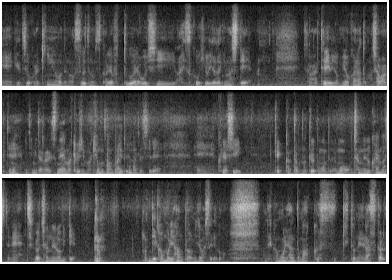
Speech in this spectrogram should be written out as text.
えー、月曜から金曜までの全ての疲れを吹っ飛ぶぐらい美味しいアイスコーヒーをいただきましてさあテレビを見ようかなと。シャワー浴びてね見てみたらですね、まあ、巨人は今日も惨敗という形で、えー、悔しい結果多分なってると思うんでもうチャンネル変えましてね違うチャンネルを見てデカ盛りハンターを見てましたけどデカ盛りハンターマックスきっとねラスカル。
